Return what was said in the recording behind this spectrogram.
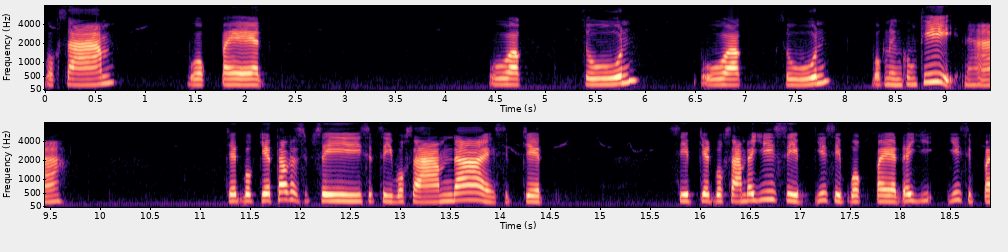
บวกสามบวกแปดบวกศูนย์บวกศูนย์บวกหนึ่งคงที่นะเจ็ดบวกเจ็ดเท่ากับสิบสี่สิบสี่บวกสามได้สิบเจ็ดสิบเจ็ดบวกสามได้ยี่สิบยี่สิบบวกแปดได้ยี่สิบแป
